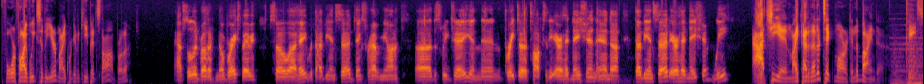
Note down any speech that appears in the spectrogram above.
four or five weeks of the year, Mike. We're going to keep it stomped, brother. Absolutely, brother. No breaks, baby. So, uh, hey, with that being said, thanks for having me on uh, this week, Jay, and, and great to talk to the Airhead Nation. And uh, that being said, Airhead Nation, we. Achie, and Mike got another tick mark in the binder. Peace.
